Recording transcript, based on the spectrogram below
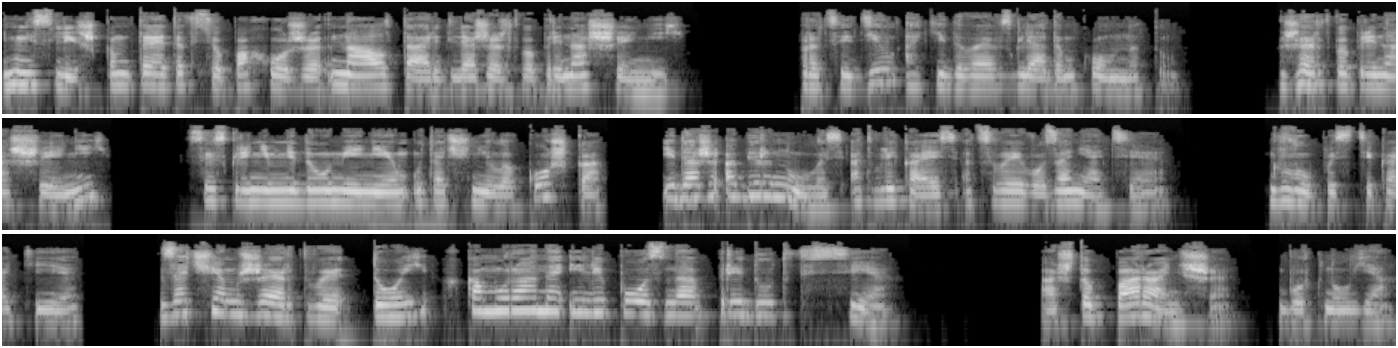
Не слишком-то это все похоже на алтарь для жертвоприношений», процедил, окидывая взглядом комнату. «Жертвоприношений?» С искренним недоумением уточнила кошка, и даже обернулась, отвлекаясь от своего занятия. Глупости какие! Зачем жертвы той, к кому рано или поздно придут все? «А чтоб пораньше», – буркнул я.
